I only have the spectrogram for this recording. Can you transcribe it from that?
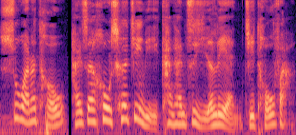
梳完了头，还在后车镜里看看自己的脸及头发。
